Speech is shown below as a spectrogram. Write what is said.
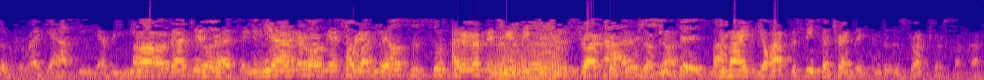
sukkah, right? You have to eat every meal. Oh, that's interesting. Yeah, I don't know if that's somebody else's sukkah. I don't know if that translates into the structure of the sukkah. You might. You'll have to see if that translates into the structure of sukkah.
